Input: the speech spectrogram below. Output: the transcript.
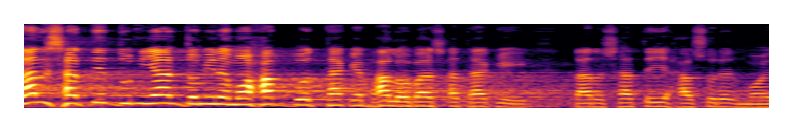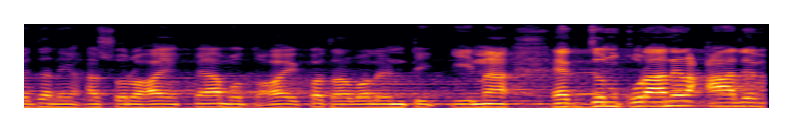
যার সাথে দুনিয়ার জমিনে মহাব্বত থাকে ভালোবাসা থাকে তার সাথেই হাসরের ময়দানে হাসর হয়, কেয়ামত হয়, কথা বলেন ঠিক কি না একজন কোরআনের আলেম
